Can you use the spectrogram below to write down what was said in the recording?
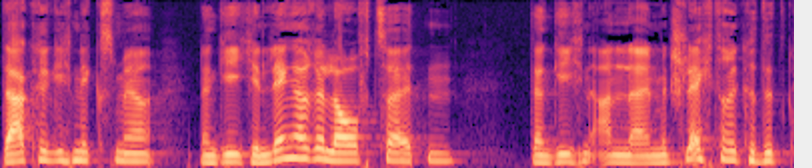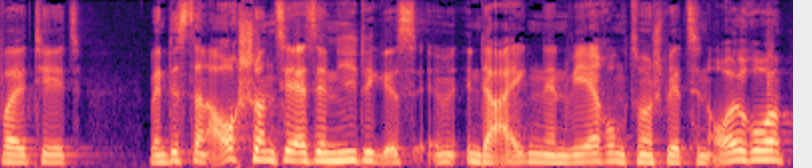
da kriege ich nichts mehr, dann gehe ich in längere Laufzeiten, dann gehe ich in Anleihen mit schlechterer Kreditqualität. Wenn das dann auch schon sehr, sehr niedrig ist in der eigenen Währung, zum Beispiel jetzt in Euro,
